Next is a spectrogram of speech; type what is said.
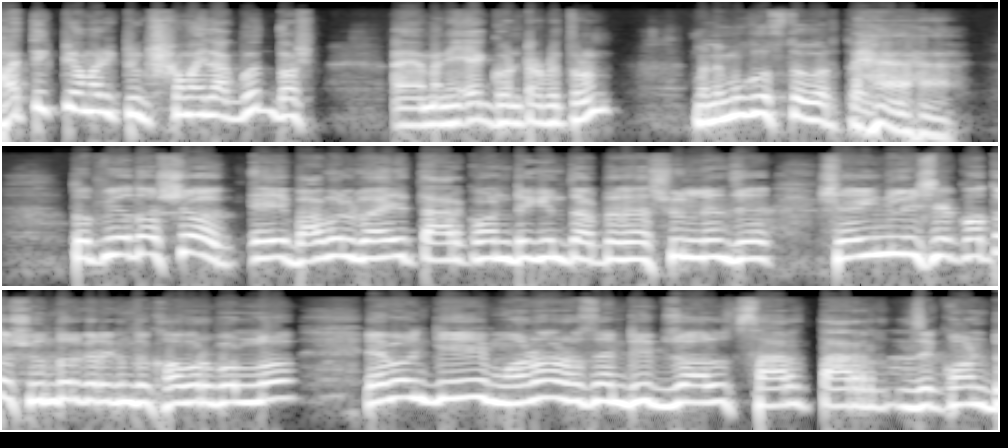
হয়তো একটু আমার একটু সময় লাগবে দশ মানে এক ঘণ্টার বেতন মানে মুখস্থ করতে? হ্যাঁ হ্যাঁ। তো প্রিয় দর্শক, এই বাবুল ভাই তার কণ্ঠে কিন্তু আপনারা শুনলেন যে সে ইংলিশে কত সুন্দর করে কিন্তু খবর বলল এবং কি মনোয়ার হোসেন ডিপজল স্যার তার যে কণ্ঠ,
